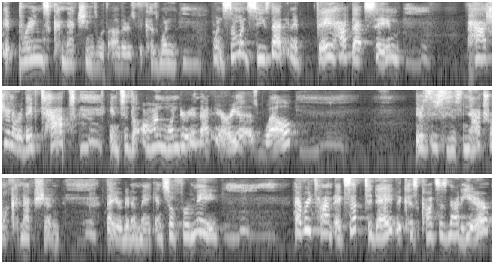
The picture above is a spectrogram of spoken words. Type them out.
it brings connections with others because when when someone sees that and if they have that same passion or they've tapped into the on wonder in that area as well there's just this natural connection that you're going to make. And so for me, every time, except today because Kotz is not here,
